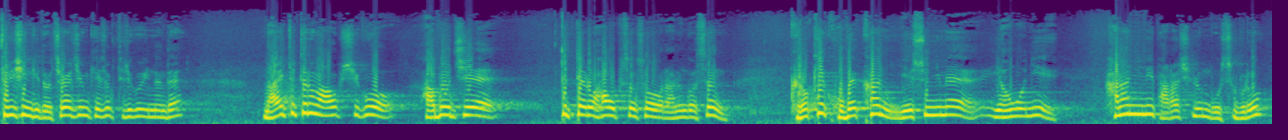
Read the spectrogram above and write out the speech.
드리신 기도, 제가 지금 계속 드리고 있는데, 나의 뜻대로 마옵시고 아버지의 뜻대로 하옵소서라는 것은 그렇게 고백한 예수님의 영혼이 하나님이 바라시는 모습으로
